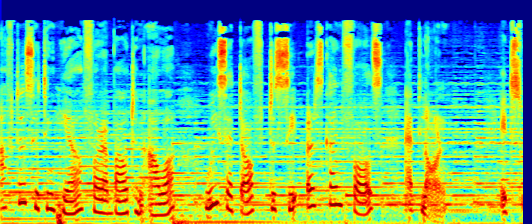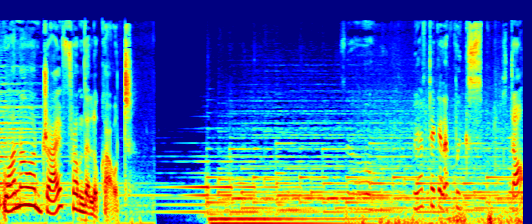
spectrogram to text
After sitting here for about an hour, we set off to see Erskine Falls at Lorne. It's one hour drive from the lookout. So we have taken a quick stop.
